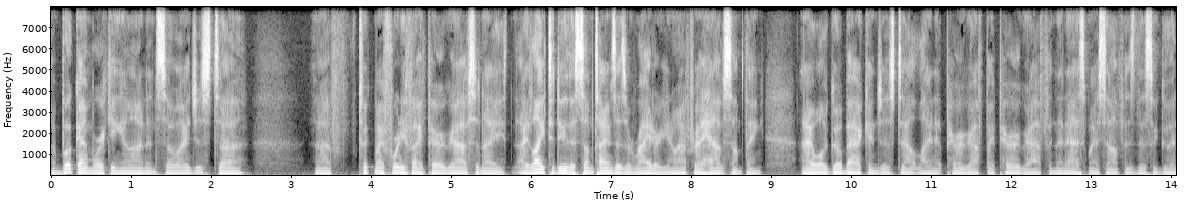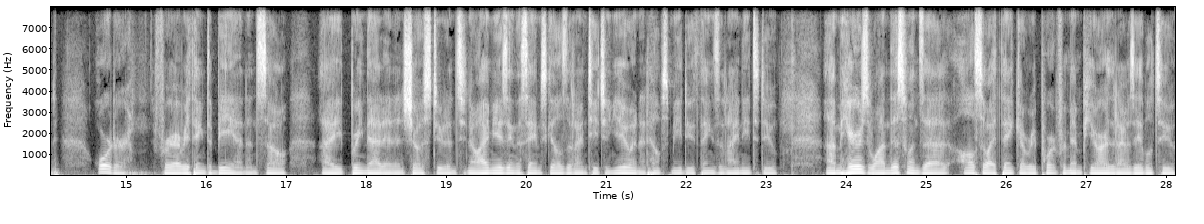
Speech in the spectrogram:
a book I'm working on, and so I just uh, uh, took my 45 paragraphs, and I, I like to do this sometimes as a writer. You know, after I have something, I will go back and just outline it paragraph by paragraph, and then ask myself, is this a good order for everything to be in? And so I bring that in and show students, you know, I'm using the same skills that I'm teaching you, and it helps me do things that I need to do. Um, here's one. This one's a, also, I think, a report from NPR that I was able to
